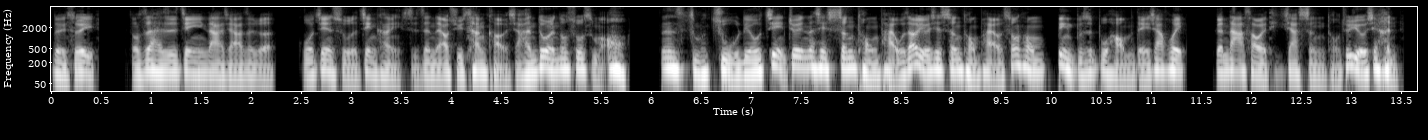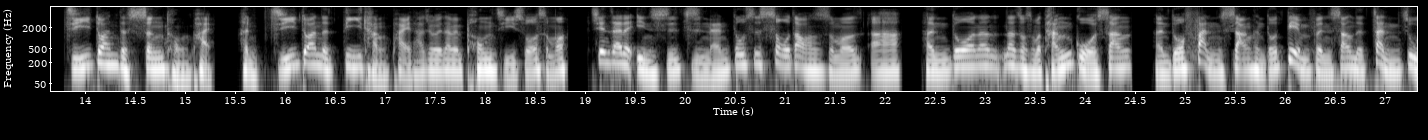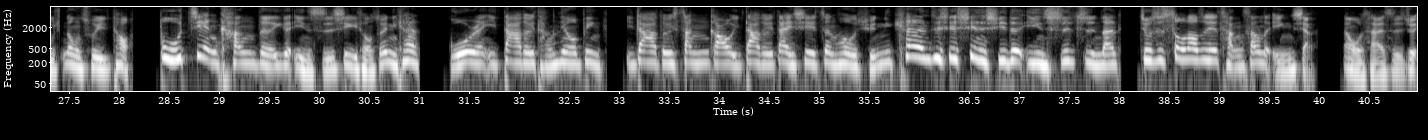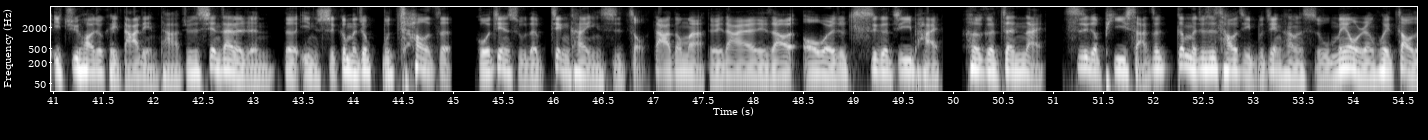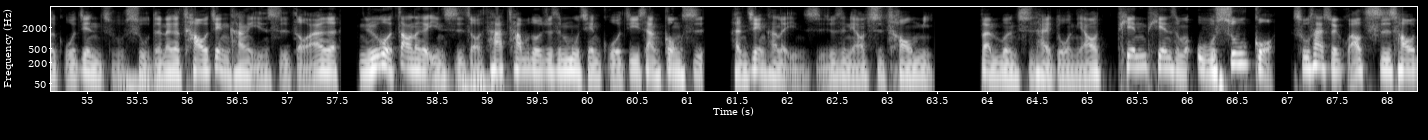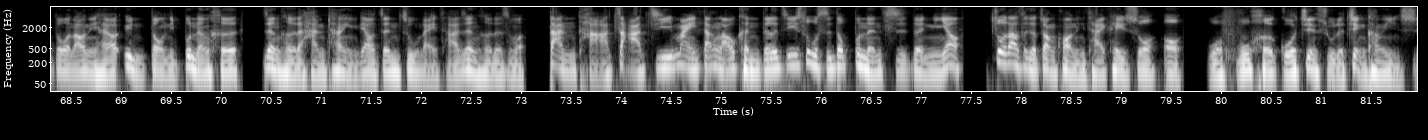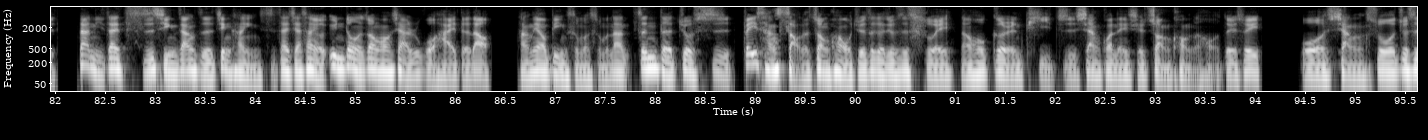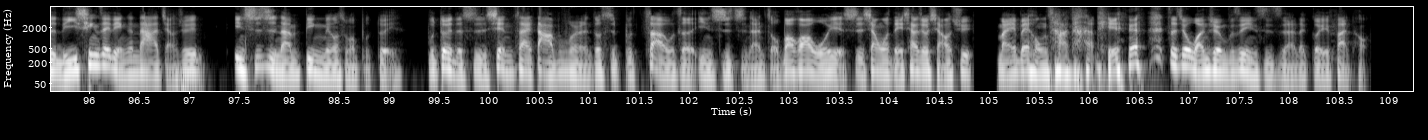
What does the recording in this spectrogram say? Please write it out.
对，所以总之还是建议大家这个国健署的健康饮食真的要去参考一下。很多人都说什么哦，那是什么主流健，就是那些生酮派。我知道有一些生酮派哦，生酮并不是不好。我们等一下会跟大家稍微提一下生酮，就有一些很极端的生酮派，很极端的低糖派，他就会那边抨击说什么现在的饮食指南都是受到什么啊、很多那那种什么糖果商、很多饭商、很多淀粉商的赞助，弄出一套。不健康的一个饮食系统，所以你看，国人一大堆糖尿病，一大堆三高，一大堆代谢症候群。你看这些现行的饮食指南，就是受到这些厂商的影响。那我才是就一句话就可以打脸他，就是现在的人的饮食根本就不照着国健署的健康饮食走。大家都嘛，对，大家也知道，偶尔就吃个鸡排，喝个真奶。吃个披萨，这根本就是超级不健康的食物。没有人会照着国健署的那个超健康饮食走。那个你如果照那个饮食走，它差不多就是目前国际上共识很健康的饮食，就是你要吃糙米，饭不能吃太多，你要天天什么五蔬果，蔬菜水果要吃超多，然后你还要运动，你不能喝任何的含糖饮料、珍珠奶茶，任何的什么蛋挞、炸鸡、麦当劳、肯德基素食都不能吃。对，你要做到这个状况，你才可以说哦。我符合国健署的健康饮食，那你在执行这样子的健康饮食，再加上有运动的状况下，如果还得到糖尿病什么什么，那真的就是非常少的状况。我觉得这个就是衰，然后个人体质相关的一些状况了哈。对，所以我想说，就是厘清这一点跟大家讲，就是饮食指南并没有什么不对，不对的是现在大部分人都是不照着饮食指南走，包括我也是。像我等一下就想要去买一杯红茶拿铁，这就完全不是饮食指南的规范哈。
